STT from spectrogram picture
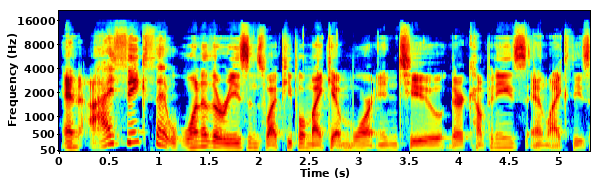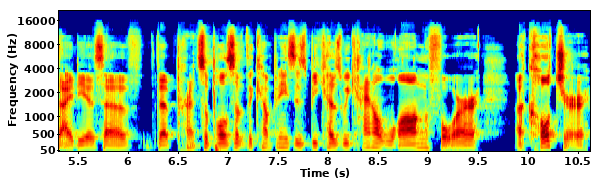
And I think that one of the reasons why people might get more into their companies and like these ideas of the principles of the companies is because we kind of long for a culture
